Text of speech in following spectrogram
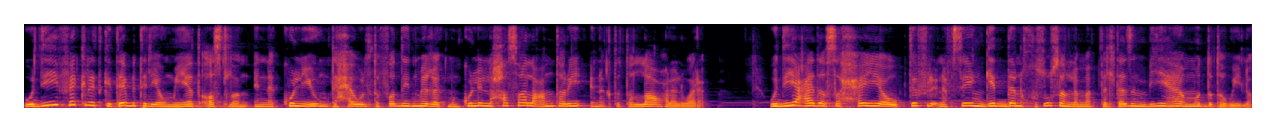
ودي فكرة كتابة اليوميات أصلا إنك كل يوم تحاول تفضي دماغك من كل اللي حصل عن طريق إنك تطلعه على الورق. ودي عادة صحية وبتفرق نفسيا جدا خصوصا لما بتلتزم بيها مدة طويلة.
